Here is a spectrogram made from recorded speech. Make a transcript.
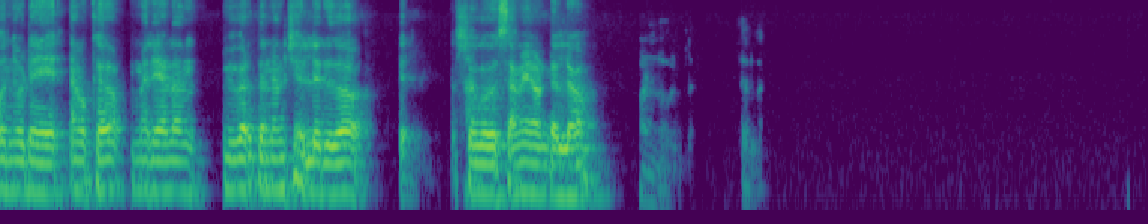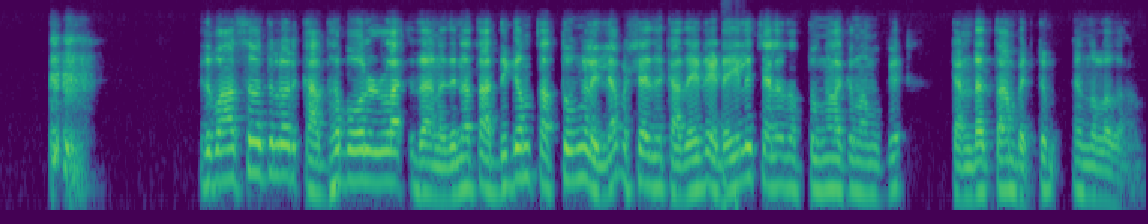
ഒന്നുകൂടെ നമുക്ക് മലയാളം വിവർത്തനം ചെല്ലരുതോ? സമയമുണ്ടല്ലോ. ഇത് വാസ്തവത്തിൽ ഒരു കഥ പോലുള്ള ഇതാണ്. ഇതിനകത്ത് അധികം തത്വങ്ങളില്ല. പക്ഷെ ഇത് കഥയുടെ ഇടയിൽ ചില തത്വങ്ങളൊക്കെ നമുക്ക് കണ്ടെത്താൻ പറ്റും എന്നുള്ളതാണ്.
